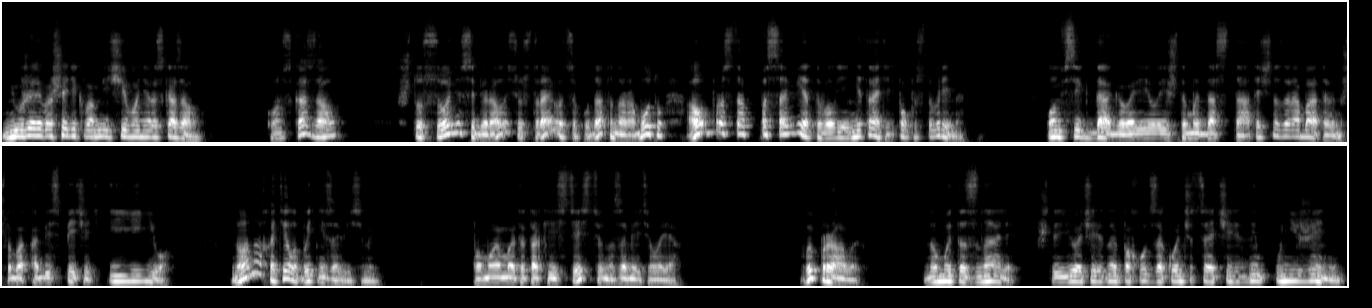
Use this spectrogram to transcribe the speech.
Неужели ваш Эдик вам ничего не рассказал? Он сказал, что Соня собиралась устраиваться куда-то на работу, а он просто посоветовал ей не тратить попусту время. Он всегда говорил ей, что мы достаточно зарабатываем, чтобы обеспечить и ее. Но она хотела быть независимой. По-моему, это так естественно, заметила я. Вы правы. Но мы-то знали, что ее очередной поход закончится очередным унижением.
